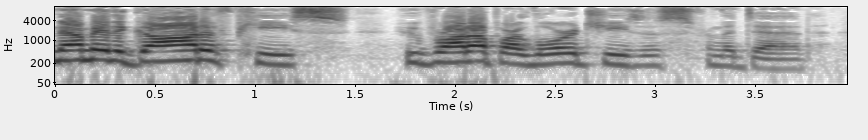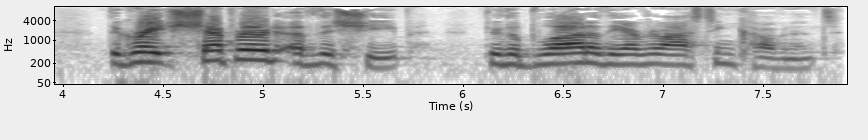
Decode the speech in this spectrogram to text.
Now may the God of peace, who brought up our Lord Jesus from the dead, the great shepherd of the sheep, through the blood of the everlasting covenant,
